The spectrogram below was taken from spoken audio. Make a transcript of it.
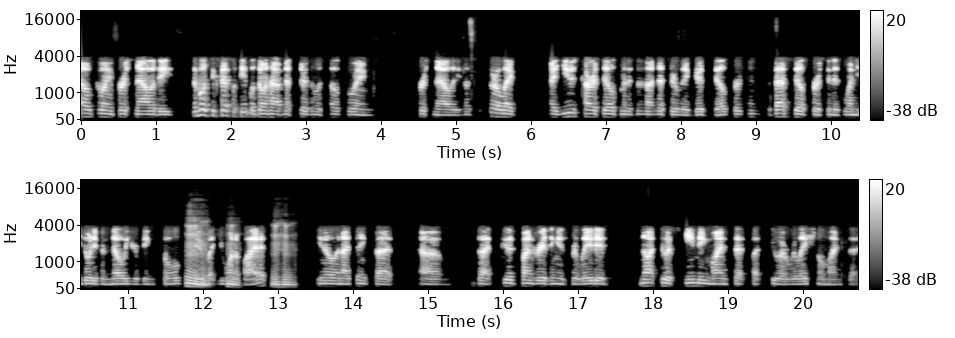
outgoing personality. The most successful people don't have necessarily the most outgoing personality. It's sort of like a used car salesman is not necessarily a good salesperson. The best salesperson is when you don't even know you're being sold to, Mm, but you want to buy it. hmm You know, and I think that um, that good fundraising is related not to a scheming mindset, but to a relational mindset.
